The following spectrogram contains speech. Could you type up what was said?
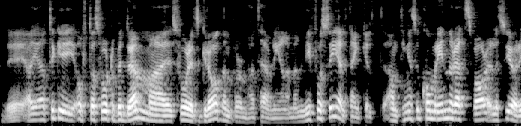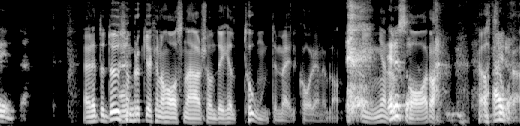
Det, jag tycker det är ofta svårt att bedöma svårighetsgraden på de här tävlingarna. Men vi får se helt enkelt. Antingen så kommer det in rätt svar eller så gör det inte. Är det inte du som brukar kunna ha såna här som det är helt tomt i mejlkorgen ibland? Ingen är det så? svarar. Jag tror det.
